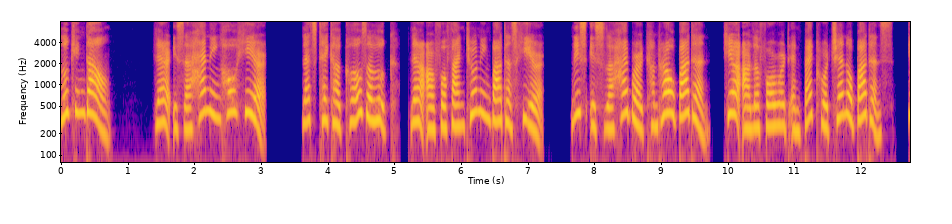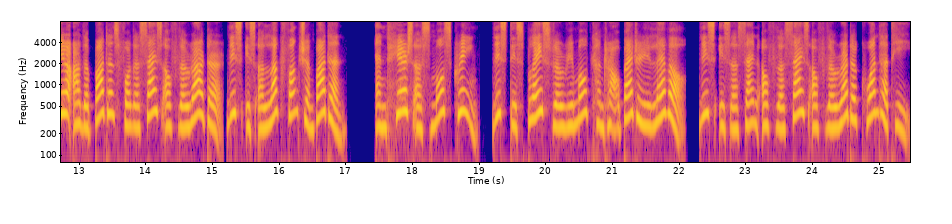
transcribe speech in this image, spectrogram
Looking down, there is a hanging hole here. Let's take a closer look. There are four fine-tuning buttons here. This is the hybrid control button. Here are the forward and backward channel buttons. Here are the buttons for the size of the rudder. This is a lock function button. And here's a small screen. This displays the remote control battery level. This is a sign of the size of the rudder quantity.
